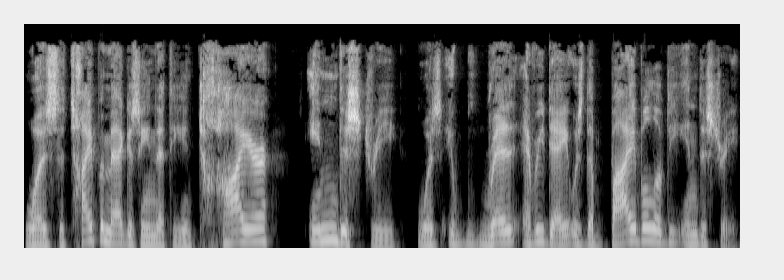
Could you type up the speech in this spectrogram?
was the type of magazine that the entire industry was read every day. It was the Bible of the industry.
